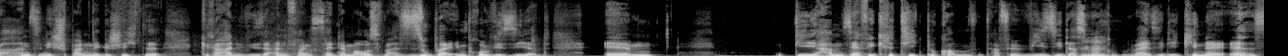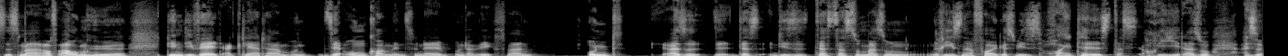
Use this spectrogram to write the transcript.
wahnsinnig spannende Geschichte. Gerade diese Anfangszeit der Maus war super improvisiert. Ähm, die haben sehr viel Kritik bekommen dafür, wie sie das machen, weil sie die Kinder erstes Mal auf Augenhöhe denen die Welt erklärt haben und sehr unkonventionell unterwegs waren. Und also dass, diese, dass das so mal so ein Riesenerfolg ist, wie es heute ist, dass auch jeder so, also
